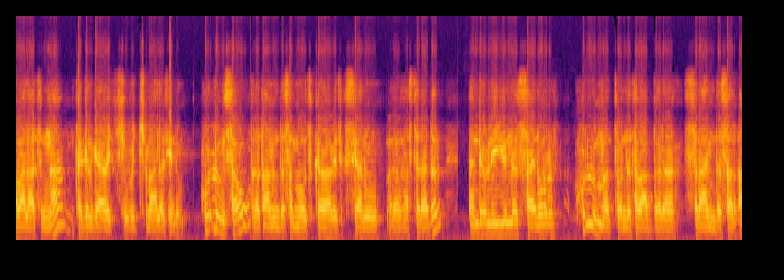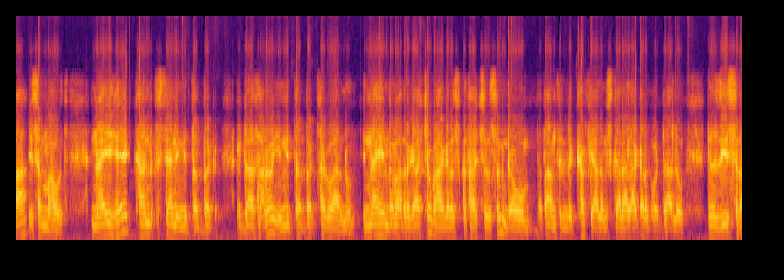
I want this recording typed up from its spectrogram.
አባላትና ተገልጋዮች ውጭ ማለት ነው። ሁሉም ሰው በጣም እንደሰማሁት ከቤተ ክርስቲያኑ አስተዳደር እንደው ልዩነት ሳይኖር ሁሉም መጥቶ እንደተባበረ ስራ እንደሰራ የሰማሁት እና ይሄ ከአንድ ክርስቲያን የሚጠበቅ እርዳታ ነው፣ የሚጠበቅ ተግባር ነው እና ይሄን በማድረጋቸው በሀገረ ስብከታችን ስም እንደው በጣም ትልቅ ከፍ ያለ ምስጋና ላቀርብ እወዳለሁ። በዚህ ስራ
